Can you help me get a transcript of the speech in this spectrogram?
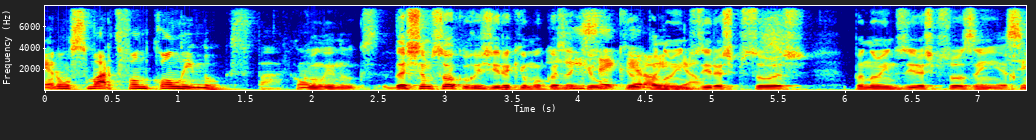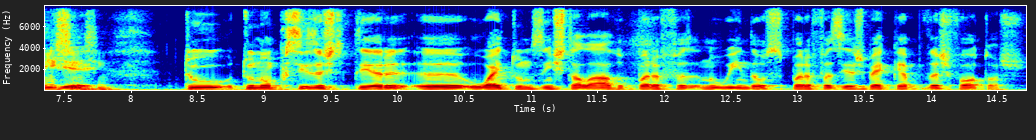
era um smartphone com Linux. Pá, com... com Linux. Deixa-me só corrigir aqui uma coisa que, eu, é que, que eu, para não induzir as pessoas para não induzir as pessoas em erro. Sim, sim, é, sim. Tu, tu não precisas de ter uh, o iTunes instalado para no Windows para fazeres backup das fotos.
